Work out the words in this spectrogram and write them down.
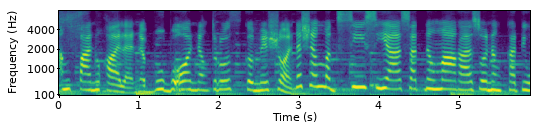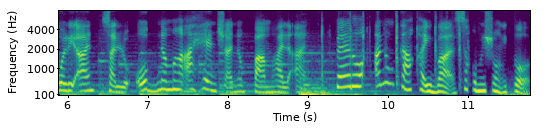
Ang panukala na bubuo ng Truth Commission na siyang magsisiyasat ng mga kaso ng katiwalian sa loob ng mga ahensya ng pamahalaan. Pero anong kakaiba sa komisyong ito?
